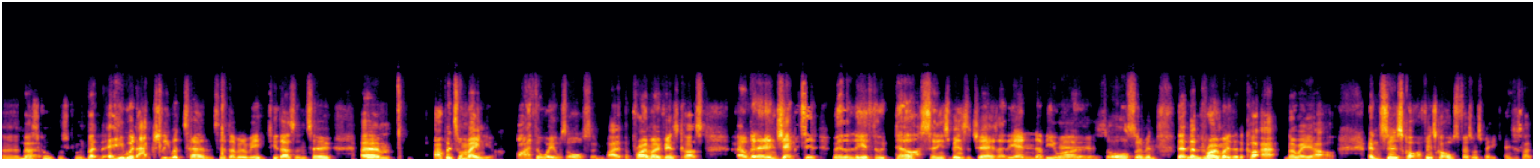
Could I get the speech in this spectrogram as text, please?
Um, that's cool. That's cool. but he would actually return to WWE 2002. Um, up until Mania, I thought it was awesome. Like the promo Vince cuts, I'm gonna inject it with a lethal dose, and he spins the chairs like the NWO. Yeah. It's awesome, and that, that promo awesome. that they cut at No Way Out, and soon Scott, I think Scott Hall's the first one to speak, and he's just like,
